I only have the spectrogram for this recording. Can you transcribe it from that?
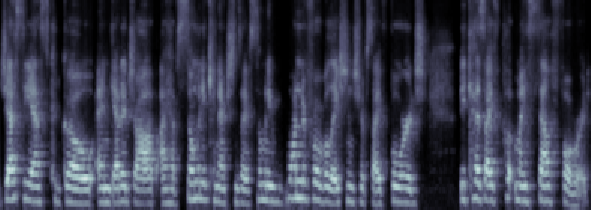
Jesse S could go and get a job. I have so many connections. I have so many wonderful relationships I've forged because I've put myself forward.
